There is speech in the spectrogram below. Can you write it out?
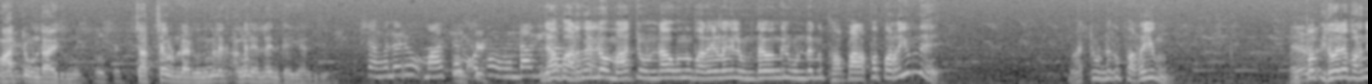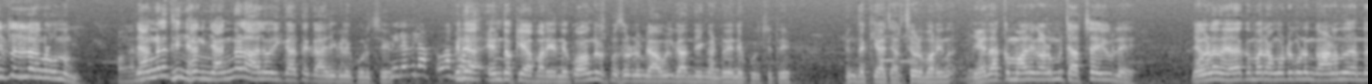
മാറ്റം ഉണ്ടായിരുന്നു. ചർച്ചകളുണ്ടായിരുന്നു. നിങ്ങൾ അങ്ങനെയല്ല ഇത് കൈകാര്യം ചെയ്തു ഞാൻ പറഞ്ഞല്ലോ മാറ്റം ഉണ്ടാവുമെന്ന് പറയണമെങ്കിൽ ഉണ്ടെങ്കിൽ ഉണ്ടെങ്കിൽ അപ്പൊ പറയുന്നേ. മാറ്റം ഉണ്ടെങ്കിൽ പറയും. ഇപ്പം ഇതുവരെ പറഞ്ഞിട്ടില്ലല്ലോ ഞങ്ങളൊന്നും. ഞങ്ങൾ ഞങ്ങൾ ആലോചിക്കാത്ത കാര്യങ്ങളെ കുറിച്ച് പിന്നെ എന്തൊക്കെയാ പറയുന്നത്? കോൺഗ്രസ് പ്രസിഡന്റും രാഹുൽ ഗാന്ധിയും കണ്ടതിനെ കുറിച്ചിട്ട് എന്തൊക്കെയാ ചർച്ചകൾ പറയുന്നത്? നേതാക്കന്മാർ കാണുമ്പോൾ ചർച്ച ചെയ്യൂലേ? ഞങ്ങളെ നേതാക്കന്മാർ അങ്ങോട്ടും ഇങ്ങോട്ടും കാണുന്നത് എന്തോ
